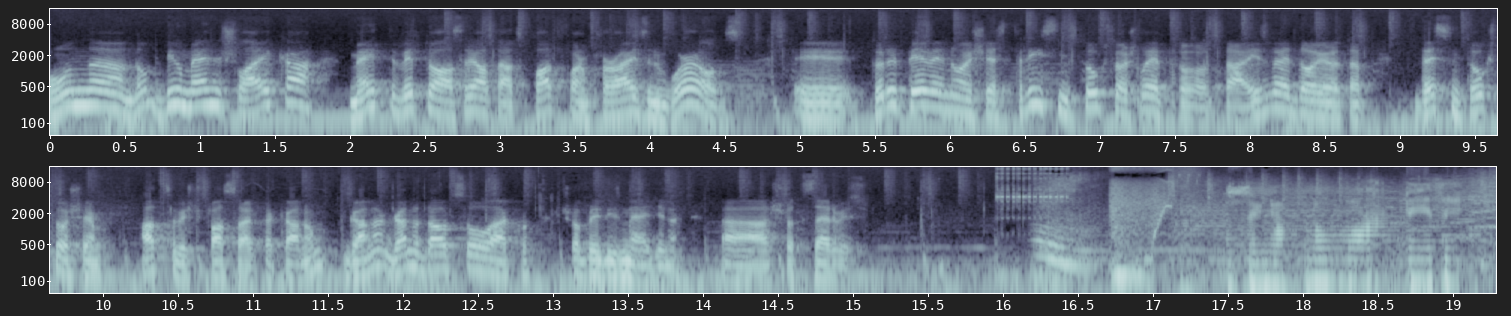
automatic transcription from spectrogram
Un uh, nu, divu mēnešu laikā Meta virtuālās realitātes platforma Horizon Worlds uh, Tur ir pievienojušies 300 tūkstoši lietotāji, izveidojot ap 10 tūkstošiem atsevišķu pasauli. Tā kā nu, gana, gana daudz cilvēku šobrīd izmēģina šo servisu. Ziņa numur divi.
